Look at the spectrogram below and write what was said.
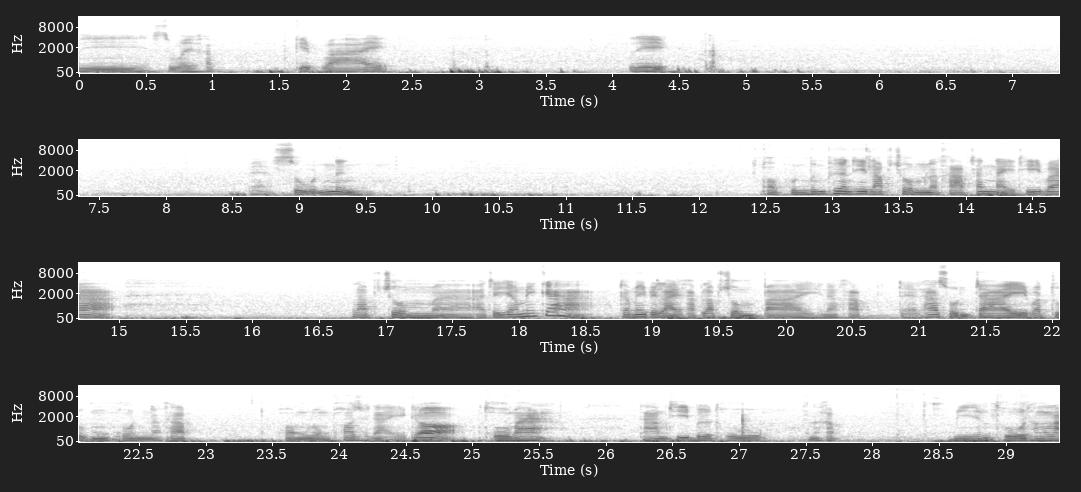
นี่สวยครับ เก็บไว้ เลขแปดศูนย์หนึ่งขอบคุณเพื่อนๆที่รับชมนะครับ ท่านไหนที่ว่า รับชมอาอาจจะยังไม่กล้าก็ไม่เป็นไรครับ รับชมไปนะครับ แต่ถ้าสนใจวัตถุมงคลนะครับ ของหลวงพ่อชไหนก็โทรมาตามที่เบอร์โทรนะครับ มีทั้งโทรทั้งไล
